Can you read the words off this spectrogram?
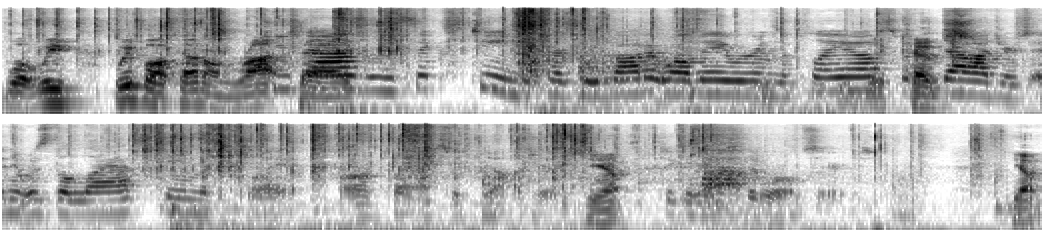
what we we bought that on Rot Tag. 2016 because we bought it while they were in the playoffs with the Dodgers, and it was the last game of play or playoffs with Dodgers Yep. to get into the World Series. Yep.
